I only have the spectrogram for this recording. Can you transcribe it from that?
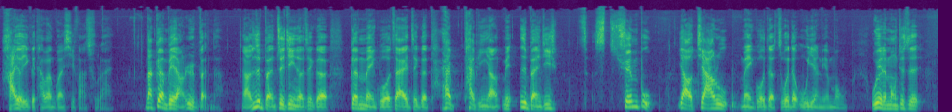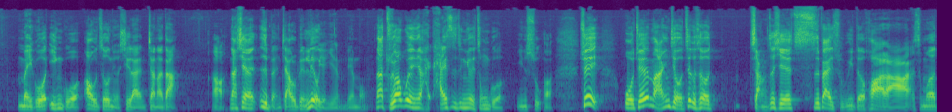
还有一个台湾关系法出来，那更别讲日本了啊！日本最近的这个跟美国在这个太太平洋，美日本已经宣布要加入美国的所谓的五眼联盟。五眼联盟就是美国、英国、澳洲、纽西兰、加拿大啊。那现在日本加入变六眼联联盟，那主要问题还还是因为中国因素啊。所以我觉得马英九这个时候。讲这些失败主义的话啦，什么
